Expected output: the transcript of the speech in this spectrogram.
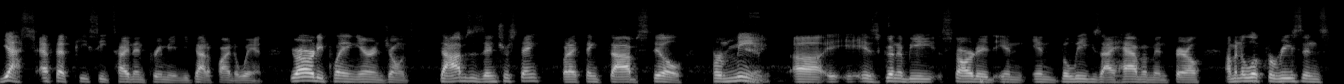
yes, FFPC tight end premium, you got to find a way in. You're already playing Aaron Jones. Doubs is interesting, but I think Doubs still, for me, uh, is going to be started in in the leagues I have him in. Ferrell, I'm going to look for reasons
